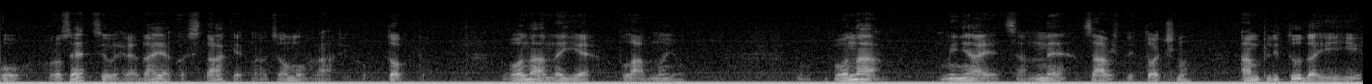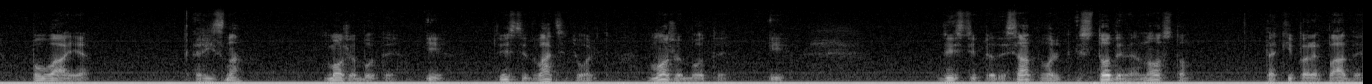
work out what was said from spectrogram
у розетці виглядає ось так, як на цьому графіку. Тобто вона не є плавною, вона міняється не завжди точно, амплітуда її буває різна, може бути і 220 вольт, може бути і 250 вольт, і 190 такі перепади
